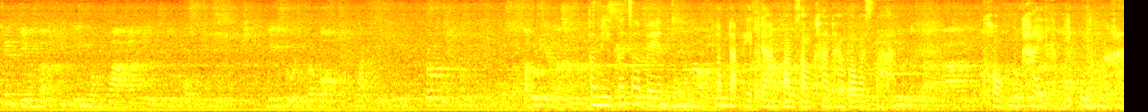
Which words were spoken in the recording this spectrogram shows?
เช่นเดียวกับพิธีสงครามอันเดียวชื่อของญี่ปุ่นมีส่วนประกอบสำคัญคือพระพุทธรูปสังเกตตรงนี้ก็จะเป็นลำดับเหตุการณ์ความสำคัญทางประวัติศาสตร์ของไทยกับญี่ปุ่นนะคะ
